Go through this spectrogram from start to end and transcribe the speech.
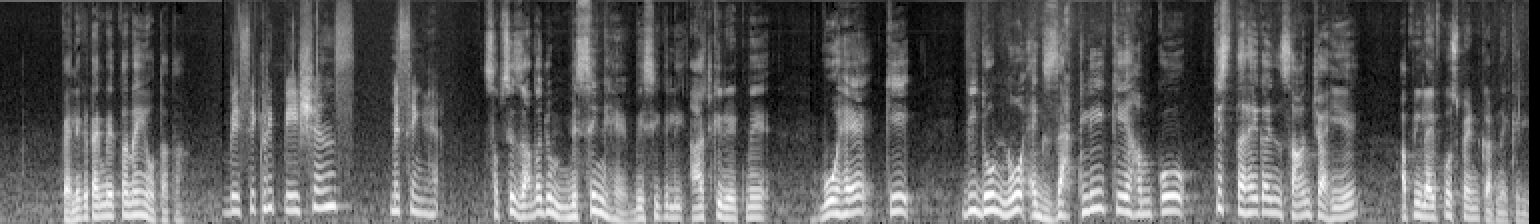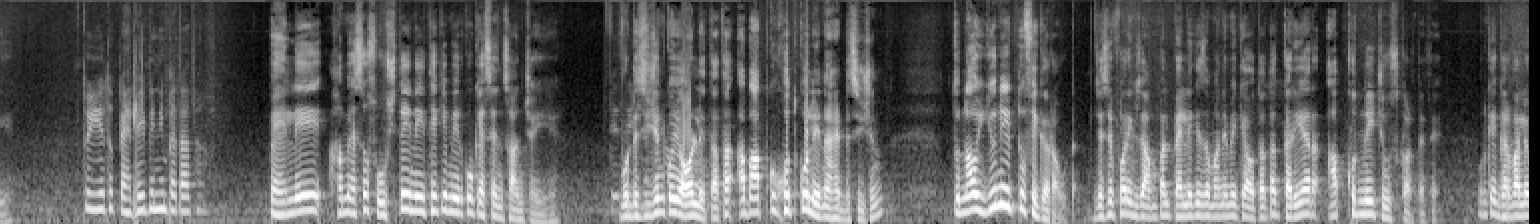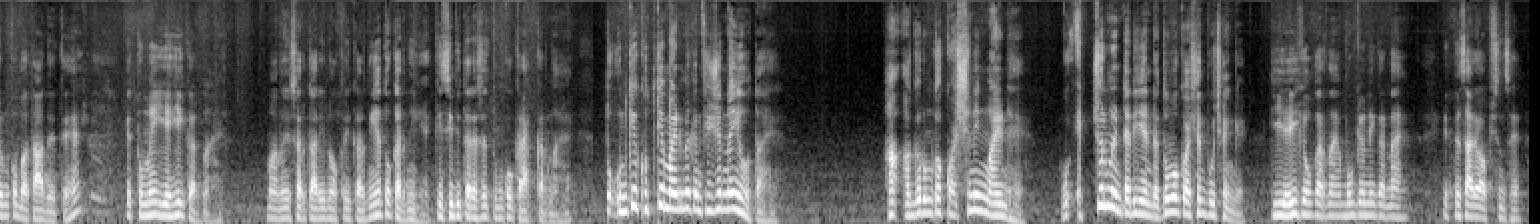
पहले के टाइम में इतना नहीं होता था। बेसिकली patience missing है. सबसे ज़्यादा जो मिसिंग है बेसिकली आज की डेट में वो है कि वी डोंट नो एग्जैक्टली कि हमको किस तरह का इंसान चाहिए अपनी लाइफ को स्पेंड करने के लिए। तो ये तो पहले भी नहीं पता था. पहले हम ऐसा सोचते ही नहीं थे कि मेरे को कैसे इंसान चाहिए। वो डिसीज़न कोई और लेता था। अब आपको खुद को लेना है डिसीज़न तो now you need to figure out जैसे फॉर एग्ज़ाम्पल पहले के ज़माने में क्या होता था करियर आप खुद नहीं चूज़ करते थे। उनके घर वाले उनको बता देते हैं कि तुम्हें यही करना है। मानो ये सरकारी नौकरी करनी है तो करनी है। किसी भी तरह से तुमको क्रैक करना है। तो उनके खुद के माइंड में कन्फ्यूज़न नहीं होता है। हाँ अगर उनका क्वेश्चनिंग माइंड है, वो एक्चुअल में इंटेलिजेंट है तो वो क्वेश्चन पूछेंगे कि यही क्यों करना है, वो क्यों नहीं करना है। इतने सारे ऑप्शन है।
